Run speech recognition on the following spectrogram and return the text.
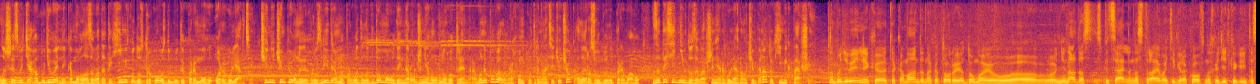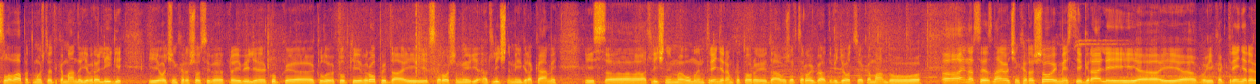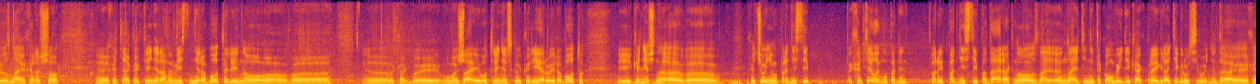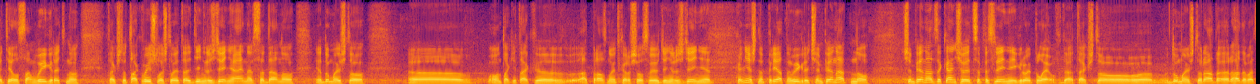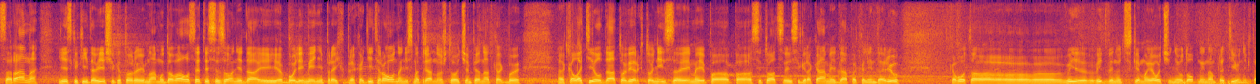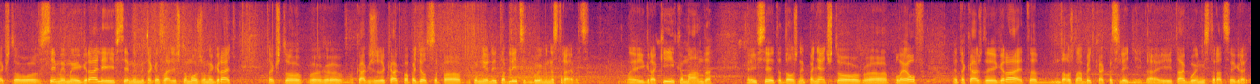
Лише звитяга будівельника могла завадити хіміку достроково здобути перемогу у регулярці. Чинні чемпіони гру з лідерами проводили вдома у день народження головного тренера. Вони повели в рахунку 13 очок, але розгубили перевагу. За 10 днів до завершення регулярного чемпіонату хімік перший. Будивельник – это команда, на которую, я думаю, э, не надо специально настраивать игроков, находить какие-то слова, потому что это команда Евролиги, и очень хорошо себя проявили Кубка, клу- Кубки Европы, да, и с хорошими, и отличными игроками, и с э, отличным умным тренером, который, да, уже второй год ведет команду. Э, Айнарса я знаю очень хорошо, и вместе играли, и, э, и, э, и как тренера его знаю хорошо. Э, Хотя как тренера мы вместе не работали, но как бы уважаю его тренерскую карьеру и работу. И, конечно, хочу ему поднести, хотел ему подн- поднести подарок, но, зна- знаете, не в таком виде, как проиграть игру сегодня. Да. Хотел сам выиграть, но так что так вышло, что это день рождения Айнерса, да, но я думаю, что Э, Он так и так э, отпразднует хорошо свое день рождения. Конечно, приятно выиграть чемпионат, но чемпионат заканчивается последней игрой плей-офф. Да, так что э, думаю, что рада- радоваться рано. Есть какие-то вещи, которые нам удавалось в этой сезоне, да, и более-менее про- проходить ровно, несмотря на то, что чемпионат как бы э, колотил, да, то вверх, то низ, э, имея по, по ситуации с игроками, да, по календарю кого-то э, вы- выдвинуть, с кем я очень неудобный нам противник. Так что всеми мы играли, и всеми мы доказали, что можем играть. Так что э, как, же, как попадется по турнирной таблице, будем и настраиваться. Э, Игроки, и команда, и все это должны понять, что плей-офф это каждая игра, это должна быть как последняя, да, и так будем и стараться играть.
